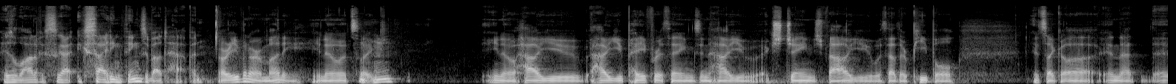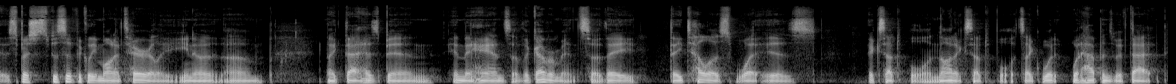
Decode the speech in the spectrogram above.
there's a lot of exci- exciting things about to happen. or even our money you know it's like you know how you how you pay for things and how you exchange value with other people it's like uh in that uh, spe- specifically monetarily you know um like that has been in the hands of the government so they they tell us what is acceptable and not acceptable. It's like what what happens if that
